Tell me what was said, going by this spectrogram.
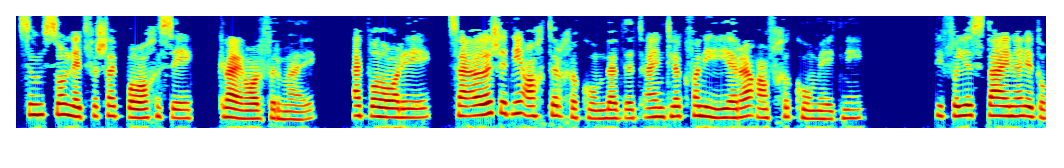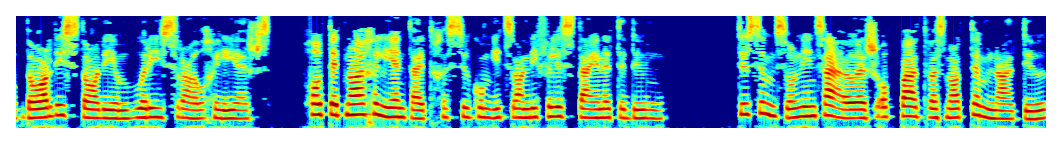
Simson het vir sy pa gesê, kry haar vir my. Ek wil haar hee, Sy ouders het niet achtergekom dat dit eindelijk van die Heere afgekom het nie. Die Filisteine het op daardie stadium oor Israël geheers. God het na een geleentheid gesoek om iets aan die Filisteine te doen. Toe Simson en sy ouders op pad was na Timna toe,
